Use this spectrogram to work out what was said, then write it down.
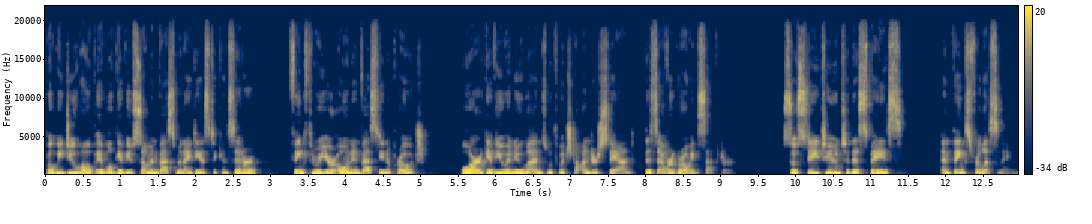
but we do hope it will give you some investment ideas to consider, think through your own investing approach, or give you a new lens with which to understand this ever growing sector. So stay tuned to this space, and thanks for listening.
